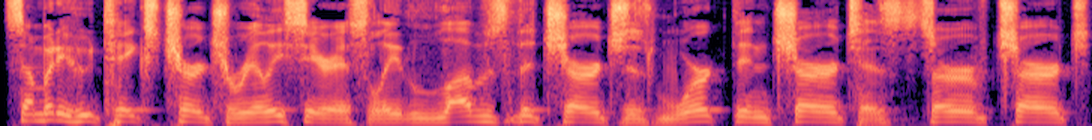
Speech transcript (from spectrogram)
Somebody who takes church really seriously, loves the church, has worked in church, has served church.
